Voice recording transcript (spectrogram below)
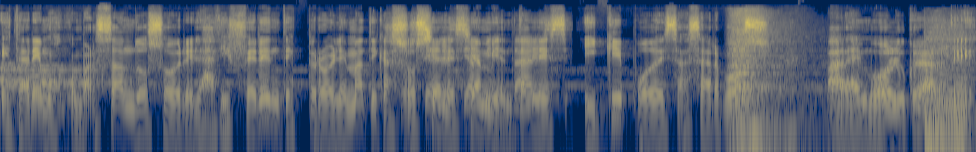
Estaremos conversando sobre las diferentes problemáticas sociales y ambientales y qué podés hacer vos para involucrarte.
